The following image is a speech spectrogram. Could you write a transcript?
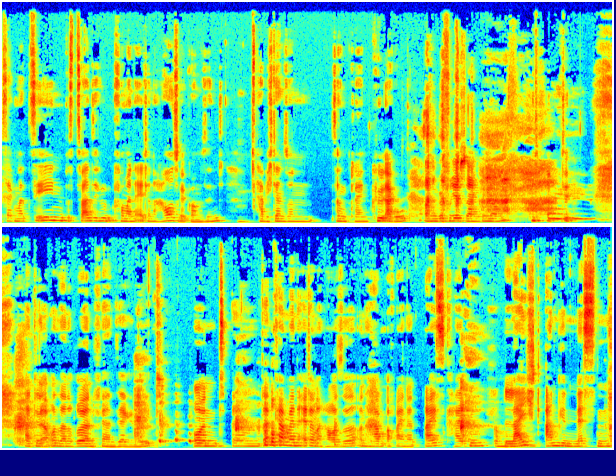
ich sag mal, 10 bis 20 Minuten bevor meine Eltern nach Hause gekommen sind, habe ich dann so einen, so einen kleinen Kühlakku aus dem Gefrierschrank genommen den, hab den an unseren Röhrenfernseher gelegt. Und ähm, dann kamen meine Eltern nach Hause und haben auf einen eiskalten, leicht angenässten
